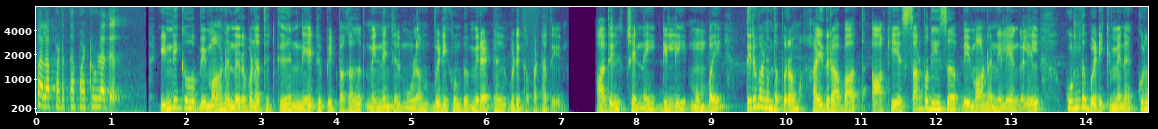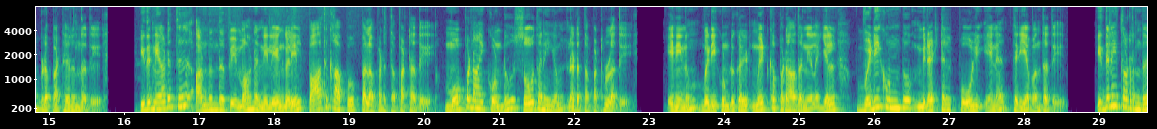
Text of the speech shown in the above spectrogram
பலப்படுத்தப்பட்டுள்ளது. இண்டிகோ விமான நிறுவனத்திற்கு நேற்று பிற்பகல் மின்னஞ்சல் மூலம் வெடிகுண்டு மிரட்டல் விடுக்கப்பட்டது. அதில் சென்னை டில்லி மும்பை திருவனந்தபுரம் ஹைதராபாத் ஆகிய சர்வதேச விமான நிலையங்களில் குண்டு வெடிக்கும் என குறிப்பிடப்பட்டிருந்தது. இதனை அடுத்து அந்தந்த விமான நிலையங்களில் பாதுகாப்பு பலப்படுத்தப்பட்டது. மோப்பனாய் கொண்டு சோதனையும் நடத்தப்பட்டுள்ளது. எனினும் வெடிகுண்டுகள் மீட்கப்படாத நிலையில் வெடிகுண்டு மிரட்டல் போலி என தெரியவந்தது. இதனைத் தொடர்ந்து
